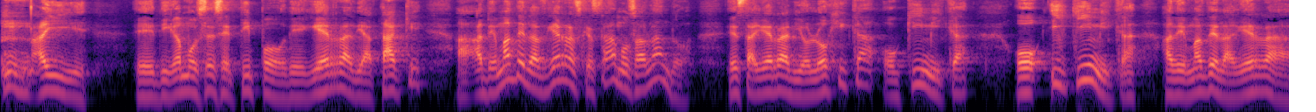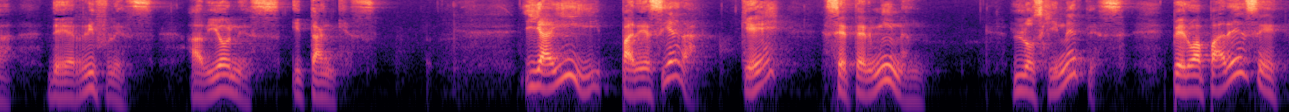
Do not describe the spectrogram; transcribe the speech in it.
Hay, eh, digamos, ese tipo de guerra, de ataque, además de las guerras que estábamos hablando, esta guerra biológica o química o y química, además de la guerra de rifles, aviones y tanques. Y ahí pareciera que se terminan los jinetes, pero aparece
